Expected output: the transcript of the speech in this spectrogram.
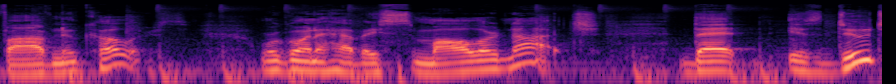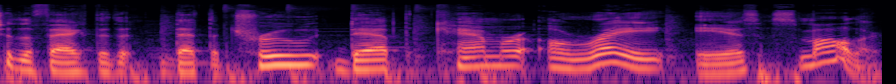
five new colors. We're going to have a smaller notch. That is due to the fact that the, that the true depth camera array is smaller.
